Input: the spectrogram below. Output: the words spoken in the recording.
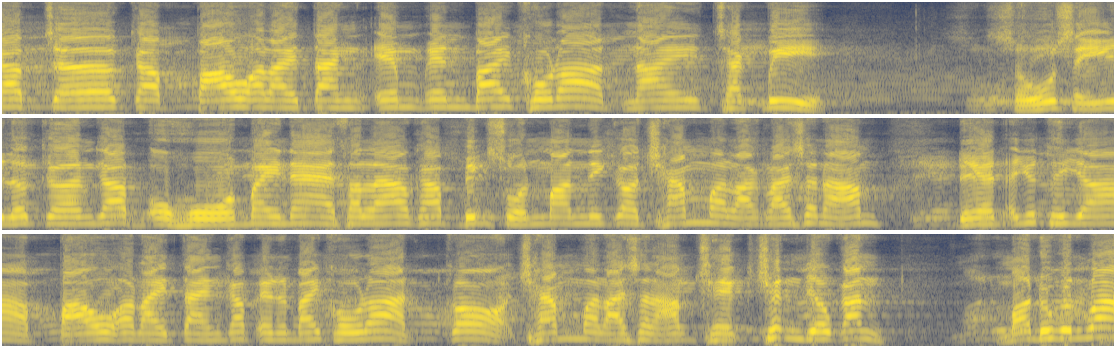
ครับ เจอกับเปาอะไรแต่ง MN ไบโคราชในแทร็กบี สูสีเหลือเกินครับ โอ้โห ไม่แน่ซะแล้วครับ บิ๊กสวนมันนี่ก็แชมป์มาหลากหลายสนาม เดชอยุธยาเปาอะไรแต่งครับเอ็นไบโคราช ก็แชมป์มาหลายสนามเช็คเช่นเดียวกัน มาดูกันว่า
